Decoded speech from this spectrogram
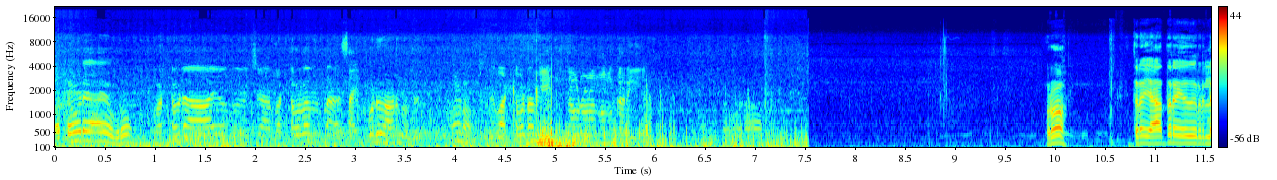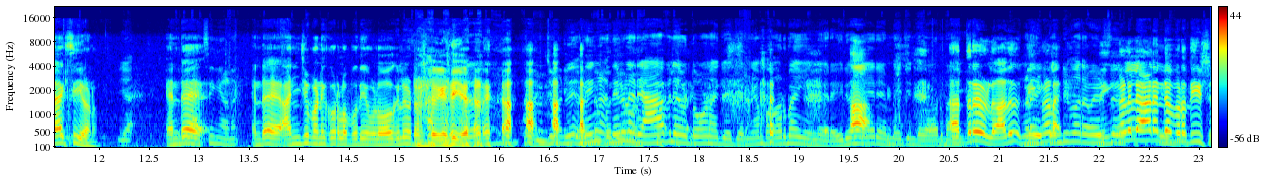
വട്ടവട ആയോ ബ്രോ? വട്ടവട ആയോ എന്ന് വെച്ചാൽ വട്ടവട സൈഡ് ബോർഡ് കാണുന്നുണ്ട്. ആണോ? ഇത് വട്ടവട മെയിൻ ടൗൺ ആണെന്ന് നമുക്കറിയില്ല. ബ്രോ ഇത്ര യാത്ര ചെയ്ത് റിലാക്സ് ചെയ്യണം. എന്റെ എന്റെ അഞ്ചു മണിക്കൂറുള്ള പുതിയ വ്ളോഗിലോട്ടാണ് വീഡിയോയാണ് നിങ്ങൾ രാവിലെ വെച്ചാൽ ഞാൻ പവർ ബാങ്ക് അത്രേ ഉള്ളൂ. അത് നിങ്ങളെ നിങ്ങളിലാണ് എന്റെ പ്രതീക്ഷ.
